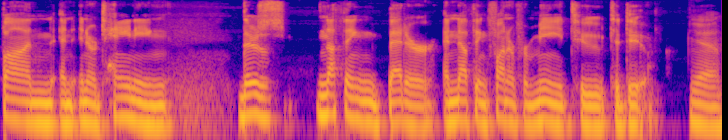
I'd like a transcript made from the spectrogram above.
fun and entertaining there's nothing better and nothing funner for me to to do Yeah,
